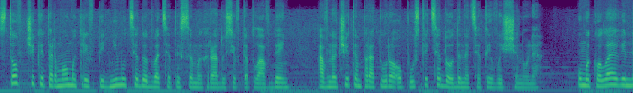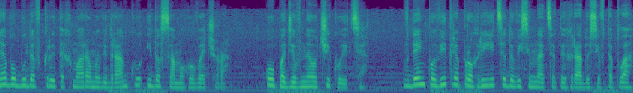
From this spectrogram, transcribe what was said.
Стовпчики термометрів піднімуться до 27 градусів тепла в день, а вночі температура опуститься до 11 вище нуля. У Миколаєві небо буде вкрите хмарами від ранку і до самого вечора. Опадів не очікується. Вдень повітря прогріється до 18 градусів тепла,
